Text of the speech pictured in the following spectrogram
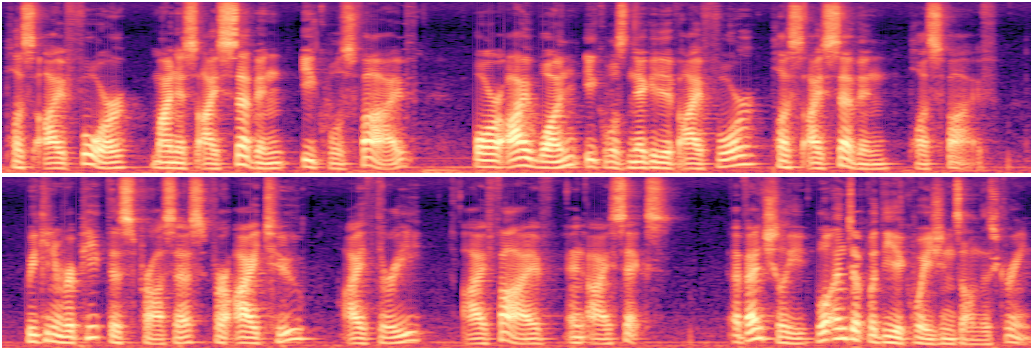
plus i4 minus i7 equals 5, or i1 equals negative i4 plus i7 plus 5. We can repeat this process for i2, i3, i5, and i6. Eventually, we'll end up with the equations on the screen.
